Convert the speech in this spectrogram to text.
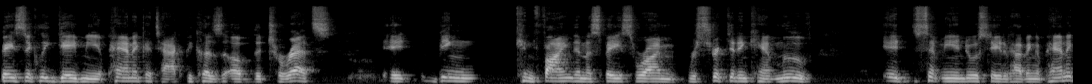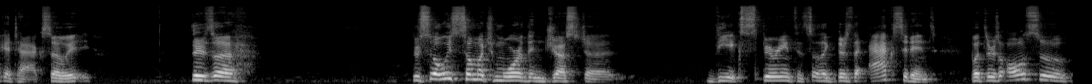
basically gave me a panic attack because of the Tourette's, it being confined in a space where I'm restricted and can't move. It sent me into a state of having a panic attack. So it there's a there's always so much more than just uh, the experience. It's like there's the accident, but there's also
